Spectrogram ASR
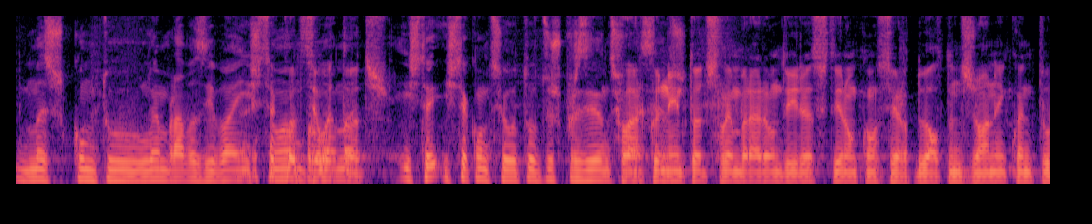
mas como tu lembravas e bem, isto, isto aconteceu é um a todos. Isto, isto, aconteceu a todos os presidentes Claro franceses. que nem todos se lembraram de ir assistir a um concerto do Elton John enquanto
